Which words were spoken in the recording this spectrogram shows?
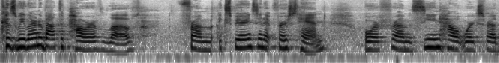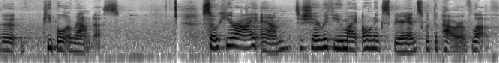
Because we learn about the power of love from experiencing it firsthand or from seeing how it works for other people around us. So here I am to share with you my own experience with the power of love.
